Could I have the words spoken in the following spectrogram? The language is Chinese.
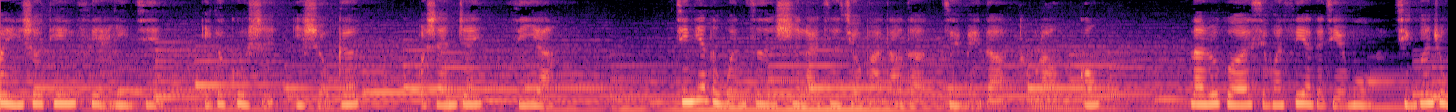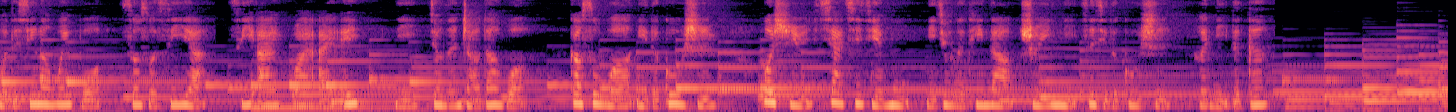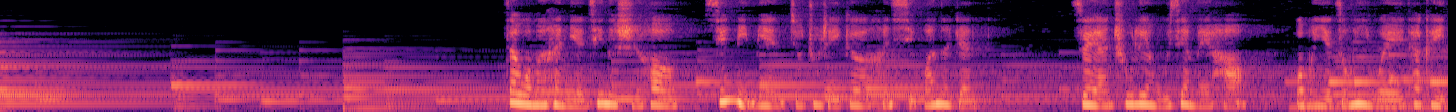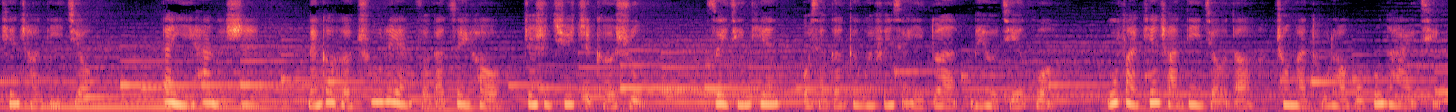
欢迎收听《思雅印记》，一个故事，一首歌。我是 NJ 思雅。今天的文字是来自九把刀的《最美的徒劳无功》。那如果喜欢思雅的节目，请关注我的新浪微博，搜索思雅 C I Y I A，你就能找到我。告诉我你的故事，或许下期节目你就能听到属于你自己的故事和你的歌。在我们很年轻的时候，心里面就住着一个很喜欢的人。虽然初恋无限美好，我们也总以为它可以天长地久，但遗憾的是，能够和初恋走到最后，真是屈指可数。所以今天，我想跟各位分享一段没有结果、无法天长地久的、充满徒劳无功的爱情。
